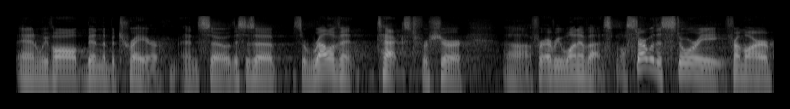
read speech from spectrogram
and we've all been the betrayer. And so this is a, it's a relevant text for sure uh, for every one of us. But I'll start with a story from our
